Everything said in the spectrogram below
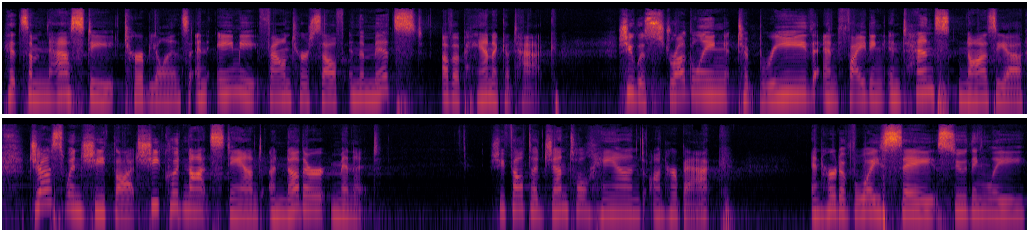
hit some nasty turbulence, and Amy found herself in the midst of a panic attack. She was struggling to breathe and fighting intense nausea just when she thought she could not stand another minute. She felt a gentle hand on her back and heard a voice say soothingly,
